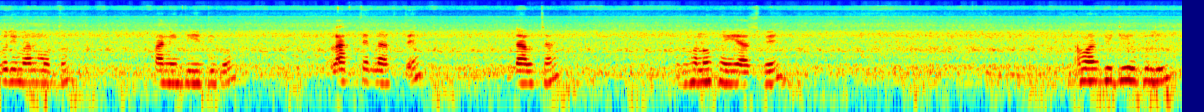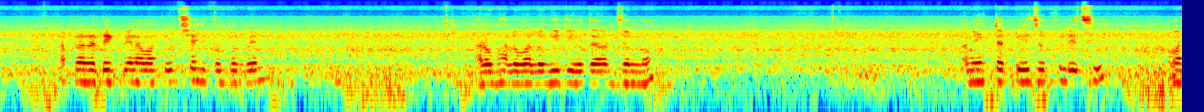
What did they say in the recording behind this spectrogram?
পরিমাণ মতো পানি দিয়ে দিব। নাড়তে নাড়তে ডালটা ঘন হয়ে আসবে। আমার ভিডিওগুলি আপনারা দেখবেন, আমাকে উৎসাহিত করবেন। আরও ভালো ভালো ভিডিও দেওয়ার জন্য। আমি একটা পেজও খুলেছি। আমার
